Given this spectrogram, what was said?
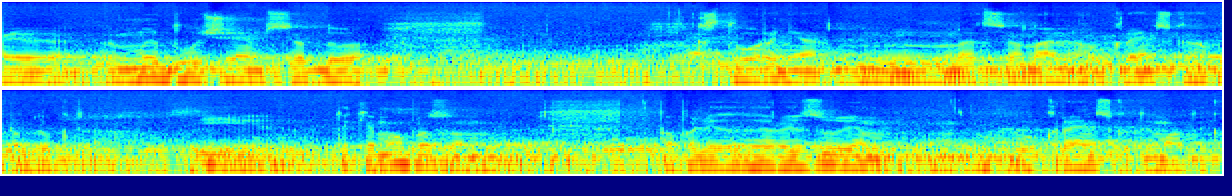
е, ми долучаємося до створення національного українського продукту. І таким образом популяризуємо українську тематику.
